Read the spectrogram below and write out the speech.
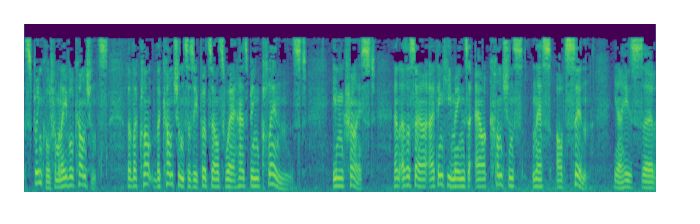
sprinkled from an evil conscience. That the, cl- the conscience, as he puts elsewhere, has been cleansed in Christ. And as I say, I, I think he means our consciousness of sin. You know, he's uh,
